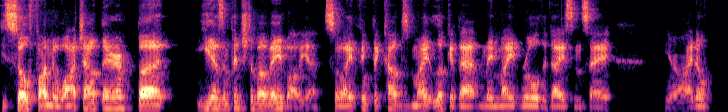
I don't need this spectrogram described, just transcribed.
he's so fun to watch out there. But he hasn't pitched above A ball yet, so I think the Cubs might look at that and they might roll the dice and say, you know, I don't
